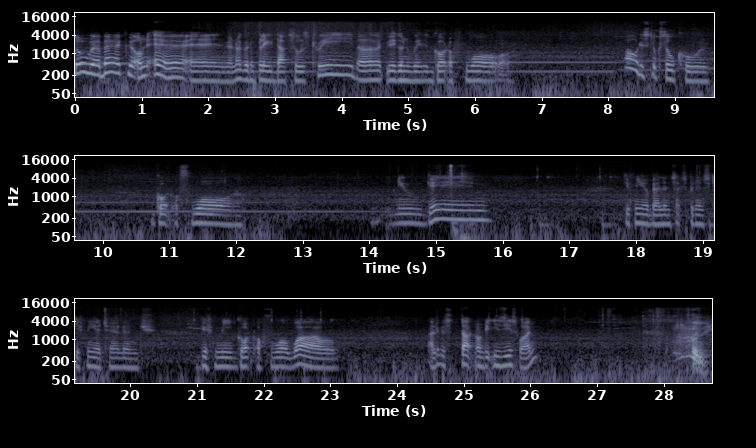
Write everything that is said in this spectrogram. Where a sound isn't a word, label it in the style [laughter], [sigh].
So we're back, we're on the air, and we're not gonna play Dark Souls 3, but we're gonna play God of War. Oh, this looks so cool. God of War. New game. Give me a balanced experience, give me a challenge. Give me God of War, wow. I like to start on the easiest one. [clears throat]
